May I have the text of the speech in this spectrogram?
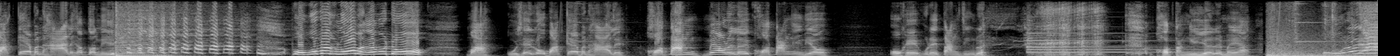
บักแก้ปัญหาเลยครับตอนนี้ ผมก็เพิ่งรู้เหมือนกันคนดู มากูใช้โลบักแก้ปัญหาเลย ขอตังค์ไม่เอาเลยเลย ขอตังค์อย่างเดียว โอเค กูได้ตังค์จริงด้วย ขอตังค์เยอะๆได้ไหมอะโอ้ได้ได้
